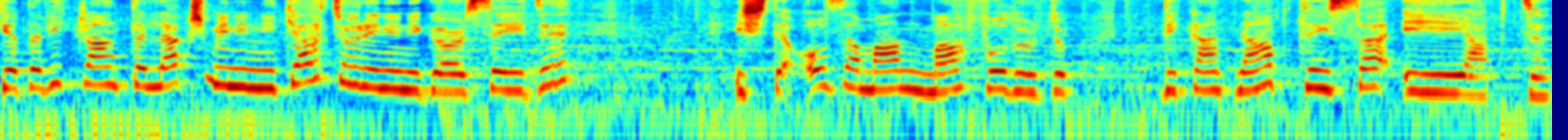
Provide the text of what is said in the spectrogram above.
Ya da Vikrant'la Lakshmi'nin nikah törenini görseydi işte o zaman mahvolurduk. Vikrant ne yaptıysa iyi yaptı.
